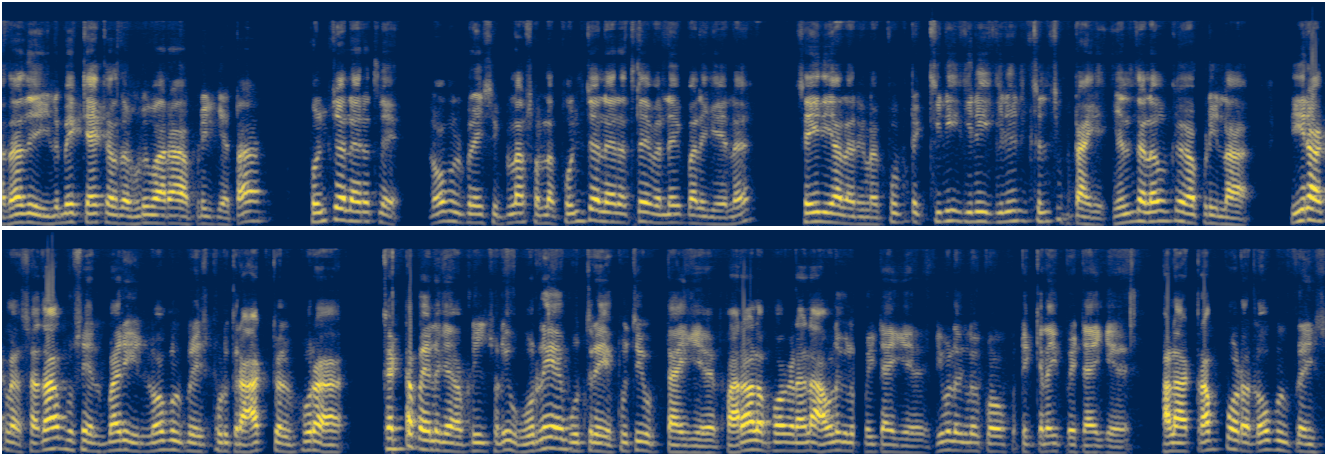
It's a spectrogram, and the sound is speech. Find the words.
அதாவது இனிமேல் கேட்கறத விடுவாரா? அப்படின்னு கேட்டால் கொஞ்ச நேரத்திலே நோபல் பிரைஸ் இப்படிலாம் சொல்ல கொஞ்ச நேரத்திலே வெள்ளை மாளிகையில செய்தியாளர்களை கூப்பிட்டு கிளி கிளி கிளின்னு கிழிச்சு விட்டாங்க. எந்த அளவுக்கு அப்படின்னா, ஈராக்ல சதாம் ஹுசேன் மாதிரி நோபல் பிரைஸ் கொடுக்குற ஆட்கள் பூரா கெட்ட பயலுங்க அப்படின்னு சொல்லி ஒரே முத்திரையை குத்தி விட்டாங்க. பரவாயில்ல போகனால அவளுகளும் போயிட்டாங்க. இவளுகளும் கோவப்பட்டு கிளம்பி போயிட்டாங்க. ஆனால் ட்ரம்ப்போட நோபல் பிரைஸ்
